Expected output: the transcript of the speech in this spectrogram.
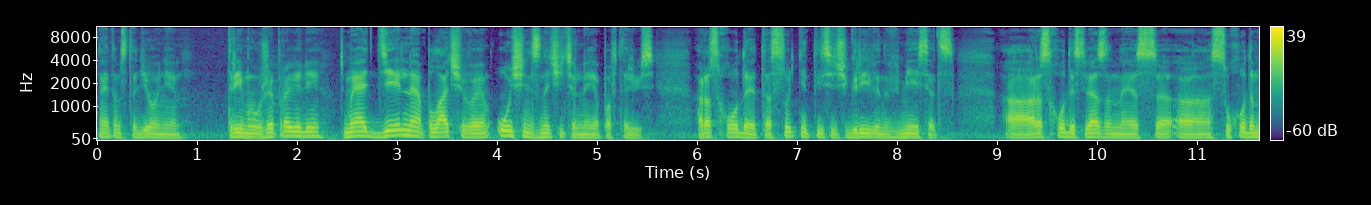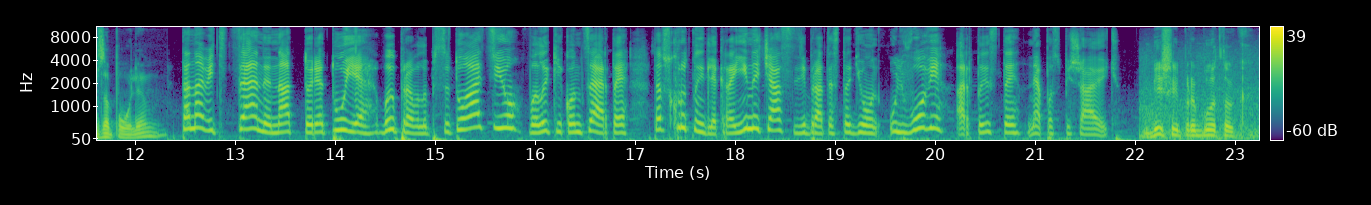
на этом стадионе. Три мы уже провели. Мы отдельно оплачиваем очень значительно, я повторюсь, расходы. Это сотни тысяч гривен в месяц. а, Расходы, связанные с, а, с уходом за полем. Та навіть це не надто рятує. Виправили б ситуацію великі концерти. Та в скрутний для країни час зібрати стадіон у Львові артисти не поспішають. Більший прибуток е,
